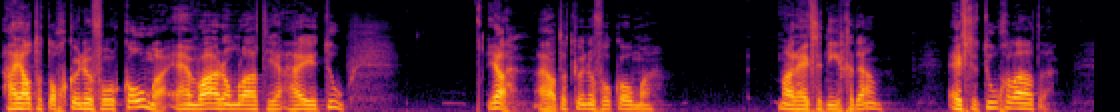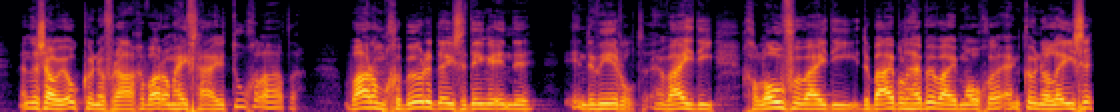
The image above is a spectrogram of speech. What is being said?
hij had het toch kunnen voorkomen. En waarom laat hij het toe? Ja, hij had het kunnen voorkomen. Maar hij heeft het niet gedaan. Heeft het toegelaten. En dan zou je ook kunnen vragen, waarom heeft hij het toegelaten? Waarom gebeuren deze dingen in de, in de wereld. En wij die geloven, wij die de Bijbel hebben, wij mogen en kunnen lezen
